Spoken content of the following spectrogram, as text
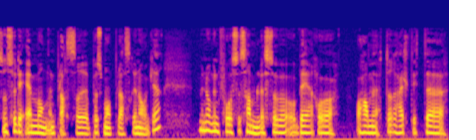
sånn som så det er mange plasser på småplasser i Norge. Men noen få som samles og, og ber og, og, har møter helt etter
